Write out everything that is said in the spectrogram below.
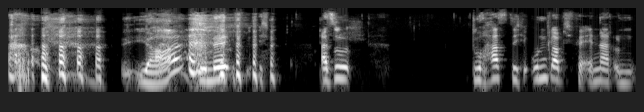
ja. So, ne, ich, ich, also du hast dich unglaublich verändert und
